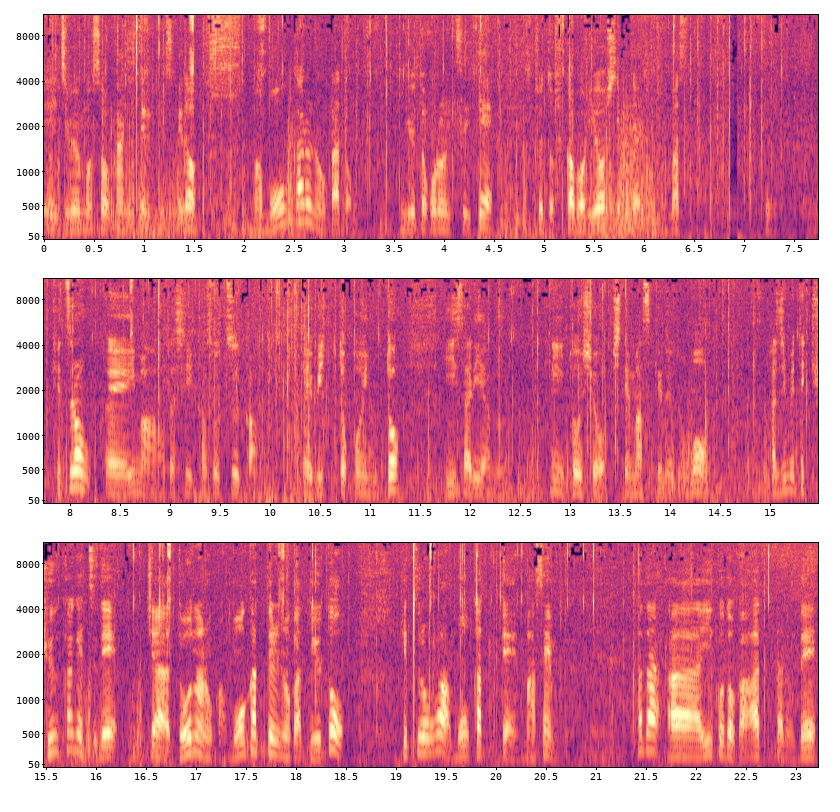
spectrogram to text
えー、自分もそう感じてるんですけど、まあ、儲かるのかというところについてちょっと深掘りをしてみたいと思います。結論、えー、今私仮想通貨、えビットコインとイーサリアムに投資をしてますけれども始めて9ヶ月でじゃあどうなのか儲かってるのかっていうと結論は儲かってません。ただあいいことがあったので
